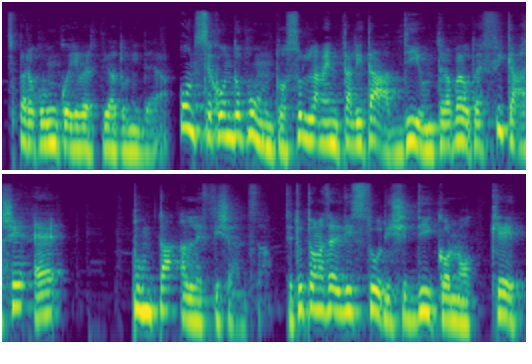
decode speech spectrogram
spero comunque di averti dato un'idea. Un secondo punto sulla mentalità di un terapeuta efficace è punta all'efficienza. Se tutta una serie di studi ci dicono che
